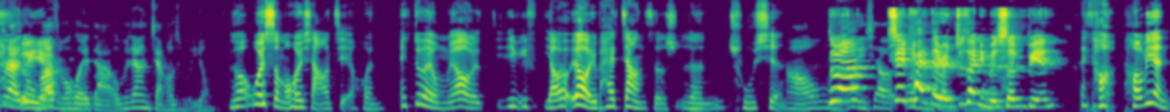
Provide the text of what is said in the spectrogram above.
不然我们要怎么回答？我们这样讲有什么用？你说为什么会想要结婚？哎，对，我们要有一一要要有一派这样子的人出现。好，对啊这一派的人就在你们身边。哎，陶陶变，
